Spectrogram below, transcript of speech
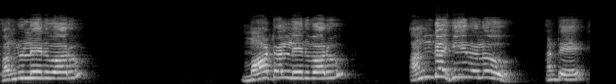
కన్ను లేనివారు మాటలు లేనివారు అంగహీనులు అంటే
